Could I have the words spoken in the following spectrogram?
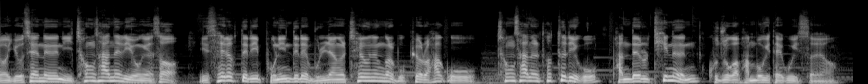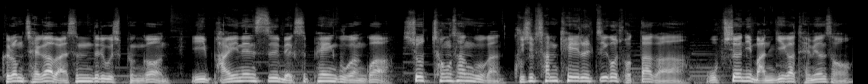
어, 요새는 이 청산을 이용해서 이 세력들이 본인들의 물량을 채우는 걸 목표로 하고 청산을 터트리고 반대로 튀는 구조가 반복이 되고 있어요. 그럼 제가 말씀드리고 싶은 건 이 바이낸스 맥스페인 구간과 숏 청산 구간 93K를 찍어줬다가 옵션이 만기가 되면서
